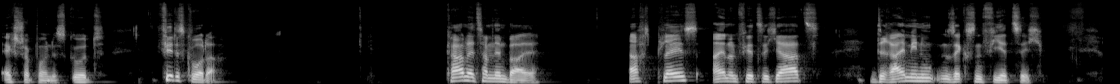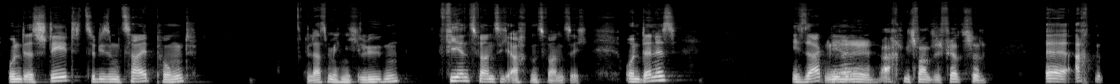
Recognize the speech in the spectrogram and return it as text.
Extra Point ist gut. Viertes Quarter. Cardinals haben den Ball. Acht Plays, 41 Yards, drei Minuten 46. Und es steht zu diesem Zeitpunkt, lass mich nicht lügen, 24, 28. Und Dennis, ich sag dir. Nee, 28, 14. Äh, 8,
